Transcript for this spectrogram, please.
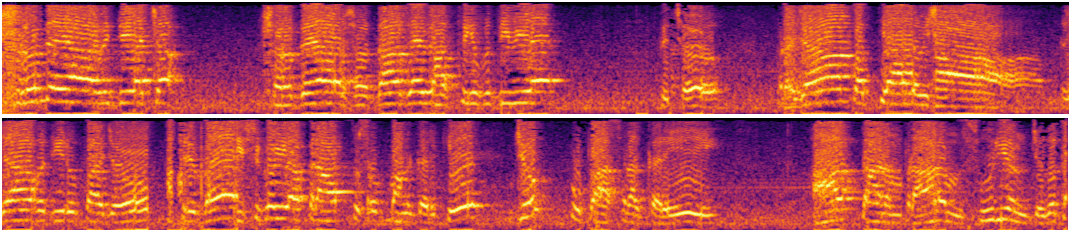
श्रद्धया विद्या श्रद्धया और श्रद्धा से वास्तविक के प्रति भी है। प्रजापत्या प्रजापति रूपा जो इसको ही अपना आत्मस्वरूप मान करके जो उपासना करे। आत्मान प्राणम सूर्यम जगत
